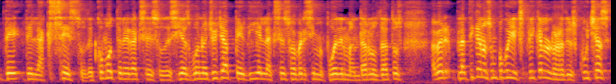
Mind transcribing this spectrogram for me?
de, del acceso, de cómo tener acceso. Decías, bueno, yo ya pedí el acceso, a ver si me pueden mandar los datos. A ver, platícanos un poco y explícanos a los radioescuchas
